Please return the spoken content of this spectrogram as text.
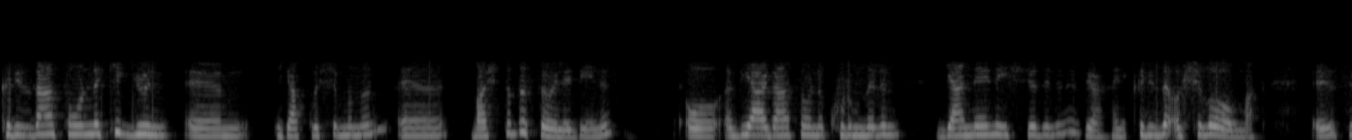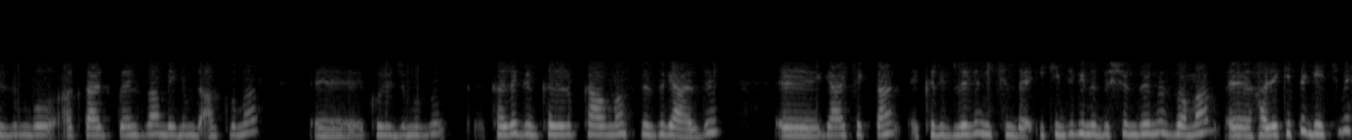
krizden sonraki gün e, yaklaşımının e, başta da söylediğiniz o bir yerden sonra kurumların genlerini işlediniz ya hani krize aşılı olmak. E, sizin bu aktardıklarınızdan benim de aklıma kurucumuzun kara gün kararıp kalmaz sözü geldi e, gerçekten krizlerin içinde ikinci günü düşündüğünüz zaman e, harekete geçme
